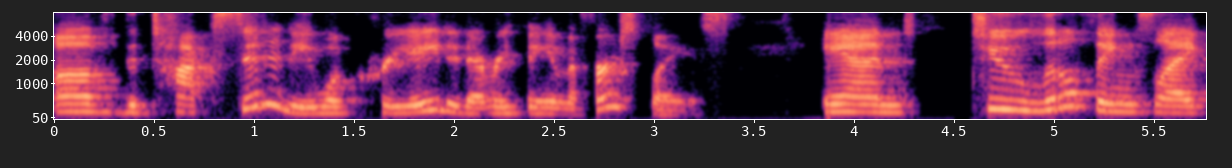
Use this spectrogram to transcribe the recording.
of the toxicity, what created everything in the first place. And to little things like,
